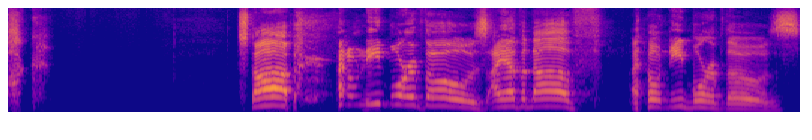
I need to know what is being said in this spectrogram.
Fuck. Stop! I don't need more of those! I have enough! I don't need more of those.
